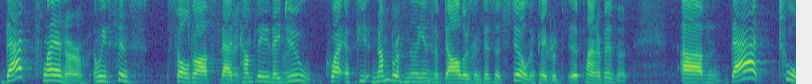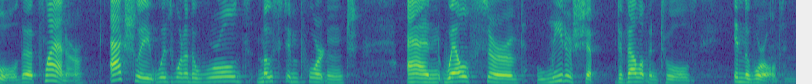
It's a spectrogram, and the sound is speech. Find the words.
that planner, and we've since sold off that Right, company. They right. do quite a few number of millions of dollars in business still in paper uh, planner business. Um, that tool, the planner, actually was one of the world's most important and well-served leadership development tools in the world. Mm-hmm.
